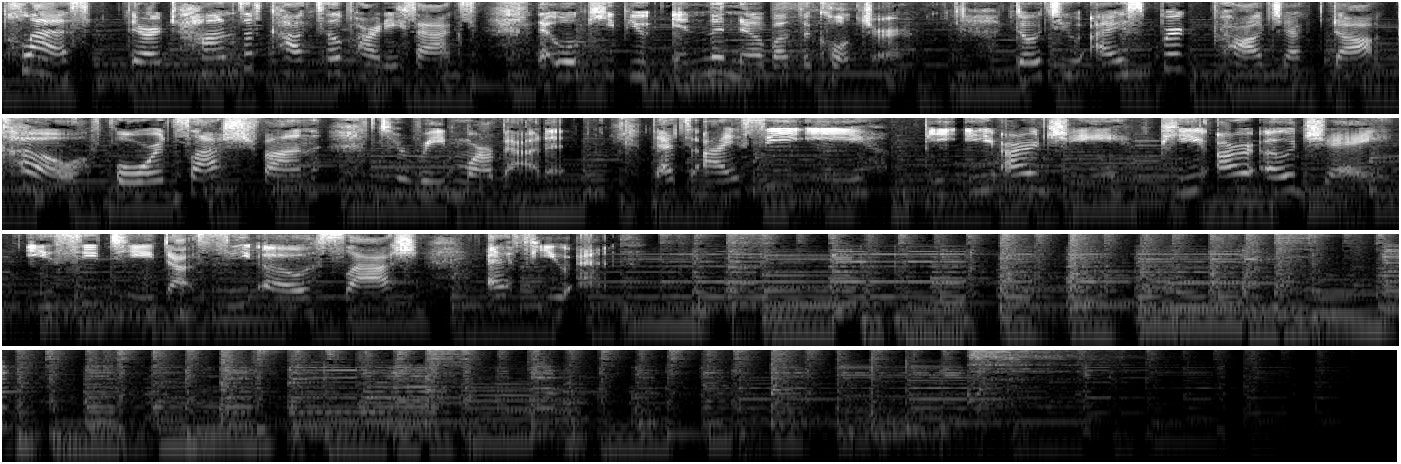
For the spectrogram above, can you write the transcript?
Plus, there are tons of cocktail party facts that will keep you in the know about the culture. Go to icebergproject.co forward slash fun to read more about it. That's I C E B E R G P R O J E C T dot C O slash F U N.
